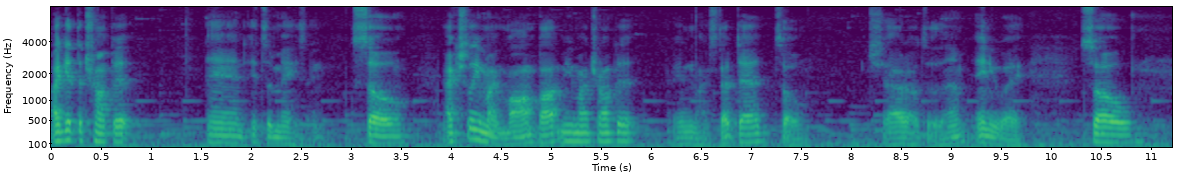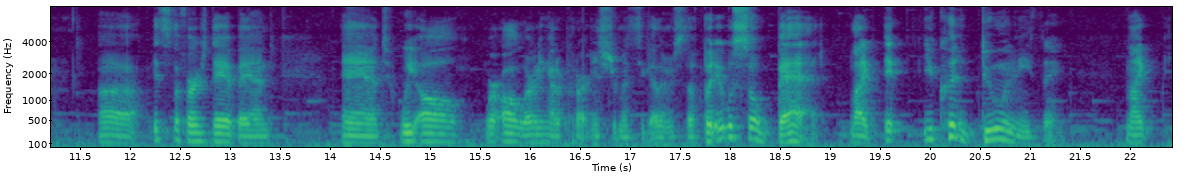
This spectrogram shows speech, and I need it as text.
i get the trumpet and it's amazing so actually my mom bought me my trumpet and my stepdad so shout out to them anyway so uh, it's the first day of band, and we all we're all learning how to put our instruments together and stuff. But it was so bad, like it you couldn't do anything, like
